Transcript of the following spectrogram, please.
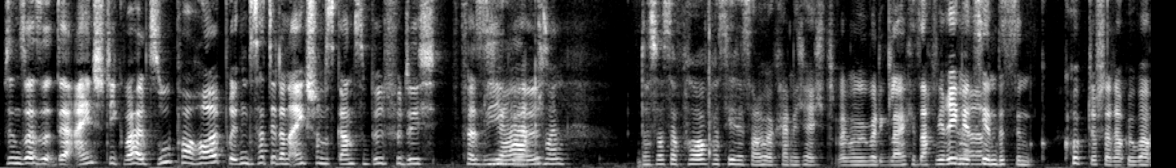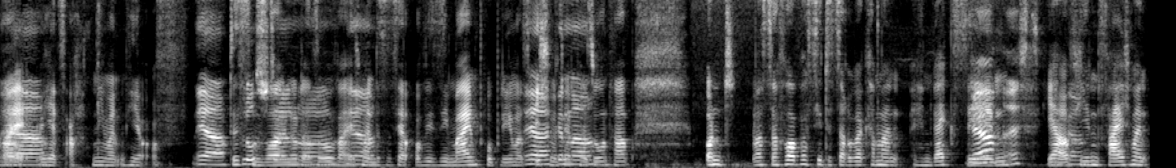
beziehungsweise der Einstieg war halt super holprig und das hat ja dann eigentlich schon das ganze Bild für dich versiegelt. Ja, ich meine, das, was davor passiert ist, darüber kann ich echt, wenn wir über die gleiche Sache, wir reden ja. jetzt hier ein bisschen kryptischer darüber, weil ja. wir jetzt auch niemanden hier auf ja, dissen wollen oder so, weil ja. ich meine, das ist ja obviously mein Problem, was ich mit genau. der Person habe. Und was davor passiert ist, darüber kann man hinwegsehen. Ja, echt? ja auf jeden Fall. Ich meine,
